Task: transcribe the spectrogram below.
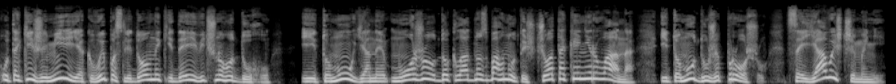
у такій же мірі, як ви послідовник ідеї вічного духу, і тому я не можу докладно збагнути, що таке нірвана, і тому дуже прошу це явище мені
